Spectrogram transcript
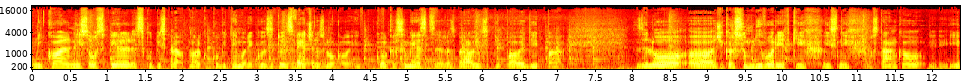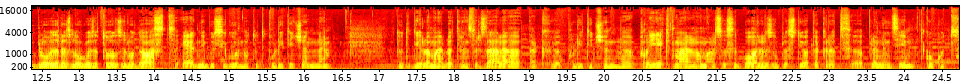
nikoli niso uspeli skupaj spraviti, no, kako bi temu rekel. Zato iz več razlogov. Kolikor sem jaz razbral iz pripovedi, pa zelo, uh, že kar sumljivo redkih pisnih ostankov, je bilo razlogov za to zelo dost. Je bil sigurno tudi političen. Ne? Tudi deloma je bila transverzala tak političen projekt, malo no? mal so se borili z oblastjo takrat planinci, tako kot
